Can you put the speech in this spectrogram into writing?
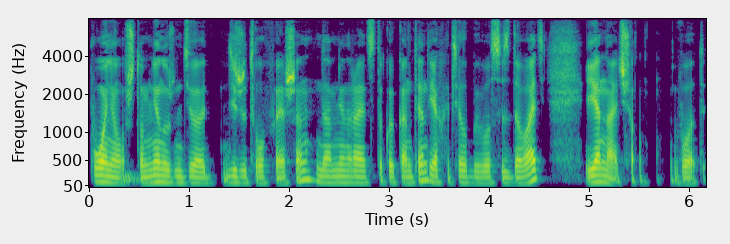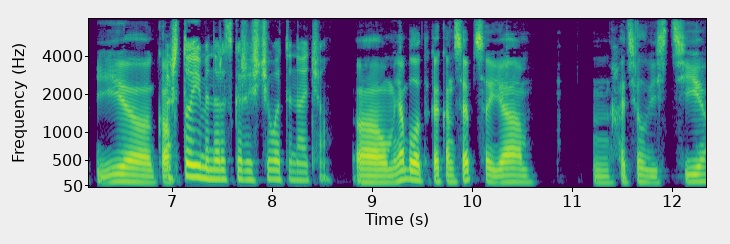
понял, что мне нужно делать digital fashion, да, мне нравится такой контент, я хотел бы его создавать, и я начал, вот. И э, как А что именно, расскажи, с чего ты начал? а, У меня была такая концепция, я хотел вести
